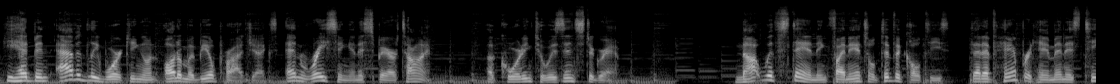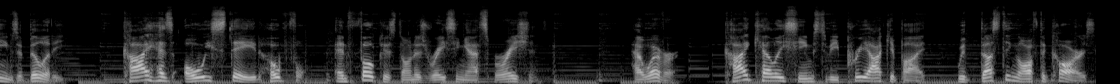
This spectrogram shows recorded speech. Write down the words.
He had been avidly working on automobile projects and racing in his spare time, according to his Instagram. Notwithstanding financial difficulties that have hampered him and his team's ability, Kye has always stayed hopeful and focused on his racing aspirations. However, Kye Kelley seems to be preoccupied with dusting off the cars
